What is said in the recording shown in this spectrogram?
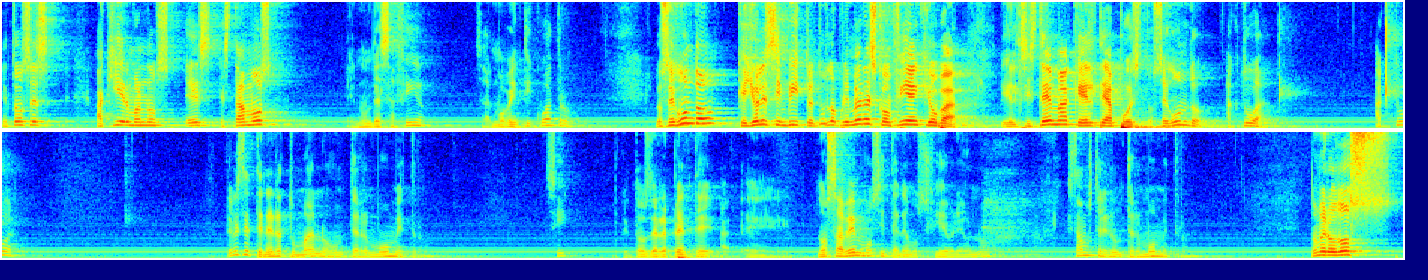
Entonces, aquí hermanos, es, estamos en un desafío. Salmo 24. Lo segundo que yo les invito, entonces lo primero es confía en Jehová y el sistema que Él te ha puesto. Segundo, actúa. Actúa. Debes de tener a tu mano un termómetro. ¿Sí? Entonces de repente eh, no sabemos si tenemos fiebre o no. Necesitamos tener un termómetro. Número dos,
